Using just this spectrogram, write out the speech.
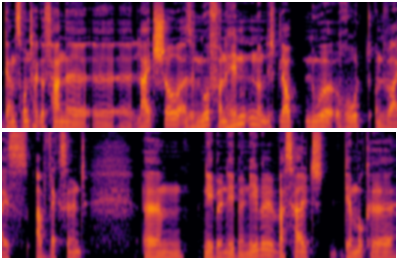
ganz runtergefahrene äh, äh, Lightshow, also nur von hinten und ich glaube nur rot und weiß abwechselnd. Ähm, Nebel, Nebel, Nebel, was halt der Mucke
